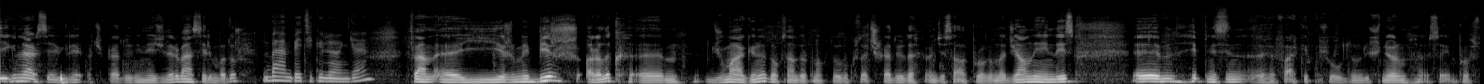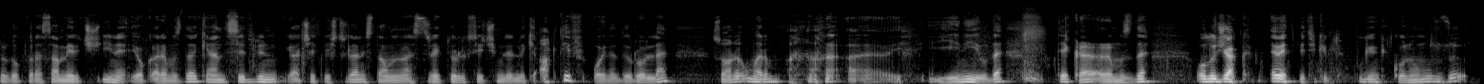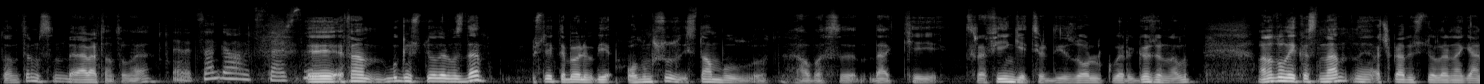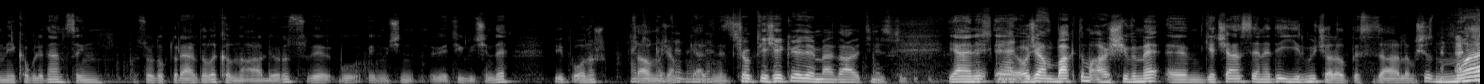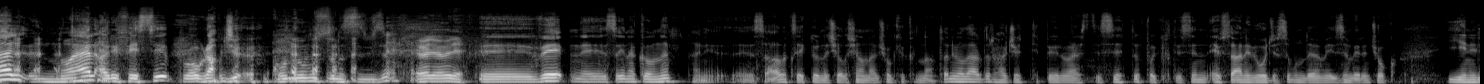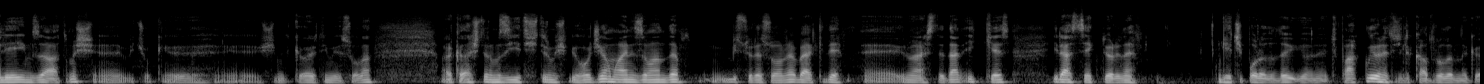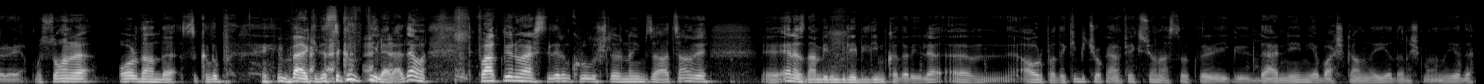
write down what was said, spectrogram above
İyi günler sevgili Açık Radyo dinleyicileri. Ben Selim Badur. Ben Betigül Öngen. Efendim 21 e, Aralık e, Cuma günü 94.9 Açık Radyo'da Önce Sağlık programında canlı yayındayız. E, hepinizin fark etmiş olduğunu düşünüyorum. Sayın Profesör Doktor Hasan Meriç yine yok aramızda. Kendisi dün gerçekleştirilen İstanbul Üniversitesi Rektörlük seçimlerindeki aktif oynadığı rolden sonra umarım yeni yılda tekrar aramızda olacak. Evet Betikül, bugünkü konuğumuzu tanıtır mısın? Beraber tanıtalım. Ha? Evet, sen devam et istersen. Ee, efendim bugün stüdyolarımızda üstelik de böyle bir olumsuz İstanbul havasındaki trafiğin getirdiği zorlukları göz önüne alıp Anadolu yakasından e, Açık Radyo stüdyolarına gelmeyi kabul eden Sayın Profesör Doktor Erdal Akalın'ı ağırlıyoruz ve bu benim için ve Tigri için de büyük bir onur. Sağ olun hocam öyle. geldiğiniz için. Çok teşekkür ederim ben davetiniz için. Yani e, hocam baktım arşivime e, geçen senede 23 Aralık'ta sizi ağırlamışız. Noel Noel arifesi programcı konuğumuzsunuz siz bizim. Öyle öyle. E, ve e, Sayın Akalın'ı hani e, sağlık sektöründe çalışanlar çok yakından tanıyorlardır. Hacettepe Üniversitesi Tıp Fakültesi'nin efsanevi hocası bunu dememe izin verin. Çok yeniliğe imza atmış. E, Birçok e, e, şimdiki öğretim üyesi olan arkadaşlarımızı yetiştirmiş bir hoca ama aynı zamanda bir süre sonra belki de üniversiteden ilk kez ilaç sektörüne geçip orada da yönet farklı yöneticilik kadrolarında görev yapmış. Sonra oradan da sıkılıp belki de sıkılıp değil herhalde ama farklı üniversitelerin kuruluşlarına imza atan ve e, en azından benim bilebildiğim kadarıyla e, Avrupa'daki birçok enfeksiyon hastalıkları ile ilgili derneğin ya başkanlığı ya danışmanlığı ya da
